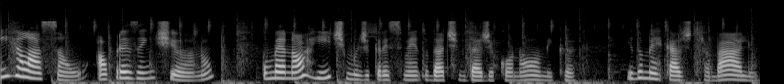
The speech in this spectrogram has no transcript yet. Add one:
Em relação ao presente ano, o menor ritmo de crescimento da atividade econômica e do mercado de trabalho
